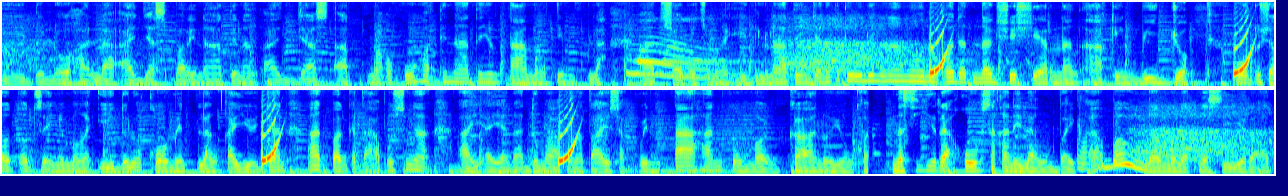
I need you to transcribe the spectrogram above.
idolo hala adjust pa rin natin ang adjust at makukuha din natin yung tamang timpla. At shoutout sa mga idolo natin dyan na patuloy na nanonood at nag-share ng aking video. Auto shoutout sa inyong mga idolo comment lang kayo dyan. At pagkatapos nga ay ayan na dumako na tayo sa kwentahan kung magkano yung nasira ko sa kanilang bike. Abaw naman at nasira at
